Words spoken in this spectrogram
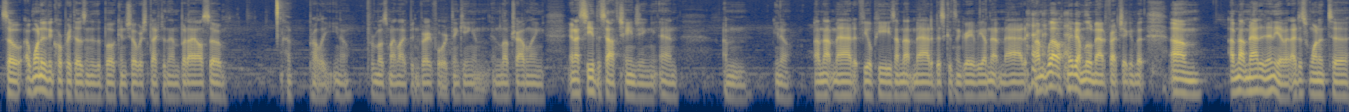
So I wanted to incorporate those into the book and show respect to them, but I also have probably you know for most of my life been very forward thinking and, and love traveling, and I see the South changing and I'm, you know, I'm not mad at field peas. I'm not mad at biscuits and gravy. I'm not mad. At, I'm, well, maybe I'm a little mad at fried chicken, but um, I'm not mad at any of it. I just wanted to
